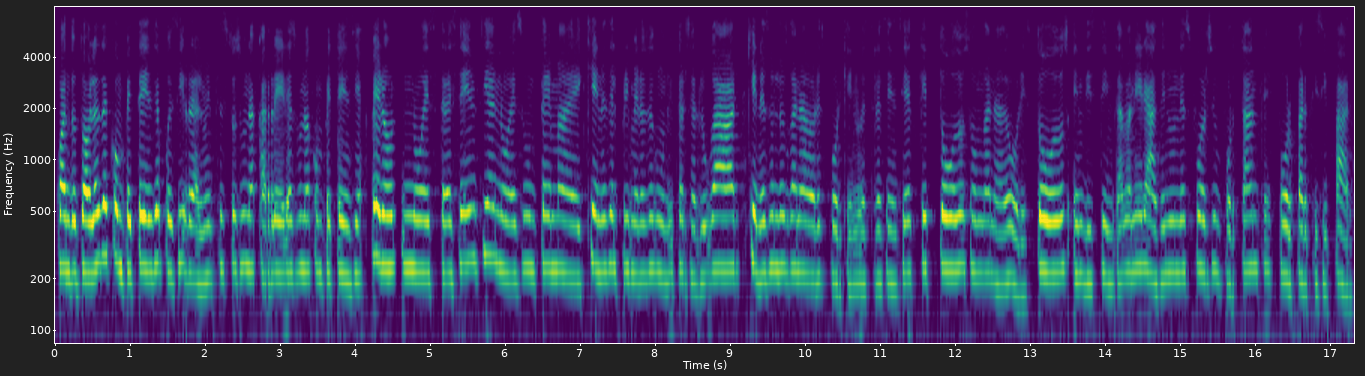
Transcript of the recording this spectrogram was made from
Cuando tú hablas de competencia, pues sí, realmente esto es una carrera, es una competencia, pero nuestra esencia no es un tema de quién es el primero, segundo y tercer lugar, quiénes son los ganadores, porque nuestra esencia es que todos son ganadores, todos en distinta manera hacen un esfuerzo importante por participar.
